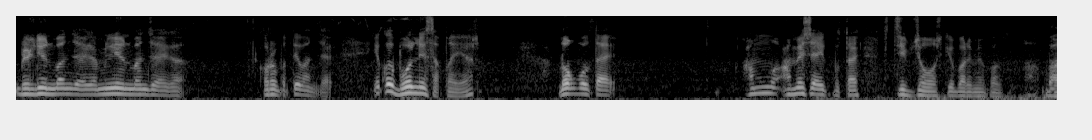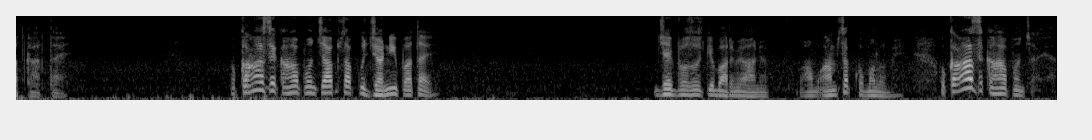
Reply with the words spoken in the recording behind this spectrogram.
बिलियन बन जाएगा मिलियन बन जाएगा, करोड़पति बन जाएगा। ये कोई बोल नहीं सकता यार। लोग बोलता है, हम हमेशा एक बोलता है स्टीव जॉब्स के बारे में बात करता है। वो कहाँ से कहाँ पहुँचा, आप सबको जर्नी पता है। जय बजूज के बारे में आने, हम हम सबको मालूम है। वो कहाँ से कहाँ पहुँचा यार?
